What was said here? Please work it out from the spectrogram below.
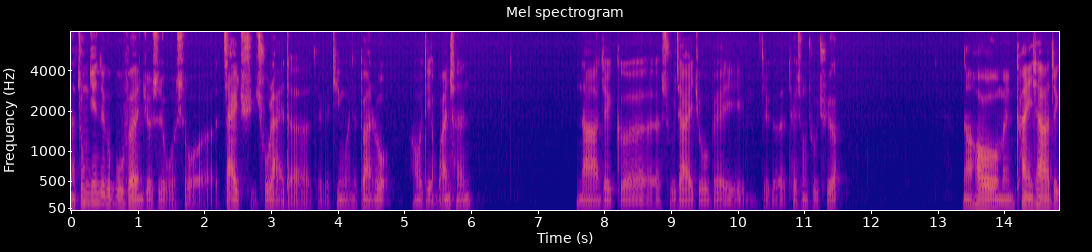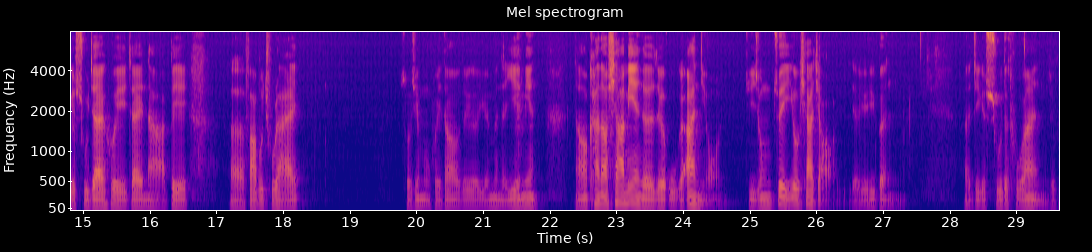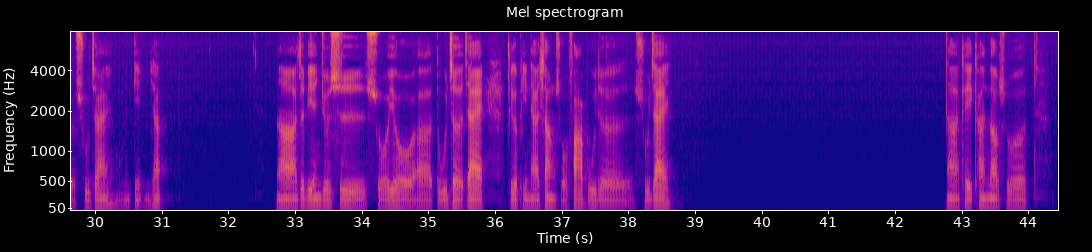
那中间这个部分就是我所摘取出来的这个经文的段落，然后点完成。那这个书斋就被这个推送出去了。然后我们看一下这个书斋会在哪被呃发布出来。首先我们回到这个原本的页面，然后看到下面的这五个按钮，其中最右下角也有一本呃这个书的图案，这个书斋，我们点一下。那这边就是所有呃读者在这个平台上所发布的书斋。那可以看到说，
